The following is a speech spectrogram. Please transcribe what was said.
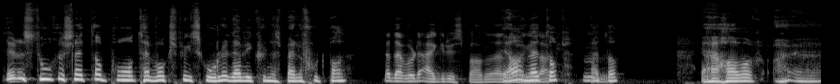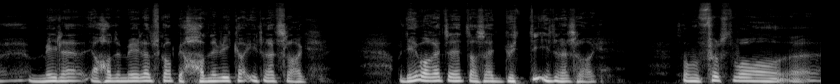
Det er den store sletta på til Vågsbygd skole, der vi kunne spille fotball. Ja, Der hvor det er grusbane den Ja, dag i dag? Ja, nettopp. Mm. nettopp. Jeg, har, øh, jeg hadde medlemskap i Hannevika idrettslag. Og Det var rett og slett altså et gutteidrettslag. Som først var, øh,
